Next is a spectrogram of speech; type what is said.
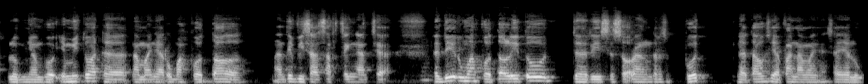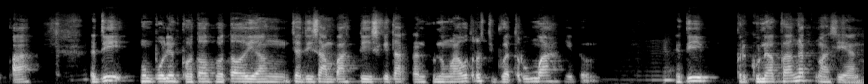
sebelum Nyamboyem itu ada namanya rumah botol. Nanti bisa searching aja. Jadi rumah botol itu dari seseorang tersebut nggak tahu siapa namanya saya lupa. Jadi ngumpulin botol-botol yang jadi sampah di sekitaran Gunung Lawu terus dibuat rumah gitu. Jadi berguna banget Mas Ian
